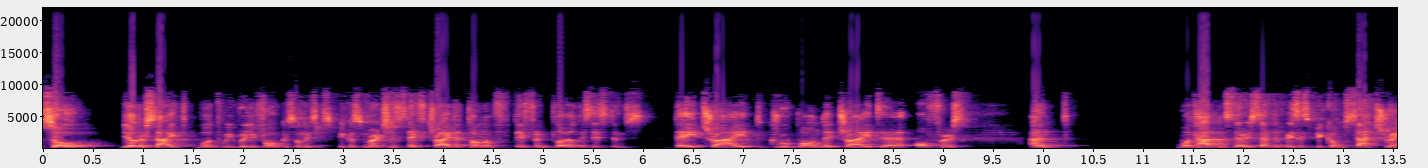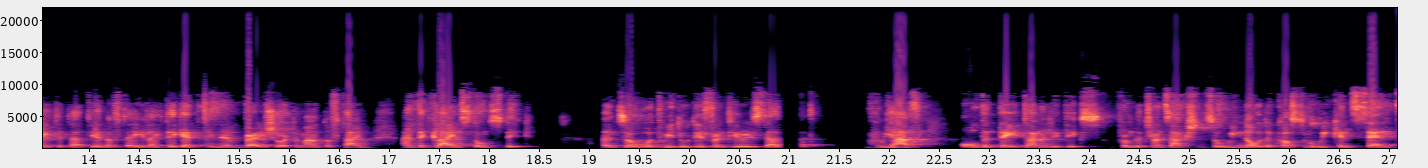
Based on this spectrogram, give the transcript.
So the other side, what we really focus on is because merchants, they've tried a ton of different loyalty systems. They tried Groupon, they tried uh, offers. And what happens there is that the business becomes saturated at the end of the day, like they get in a very short amount of time and the clients don't stick. And so what we do different here is that we have all the data analytics from the transaction. So we know the customer, we can send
